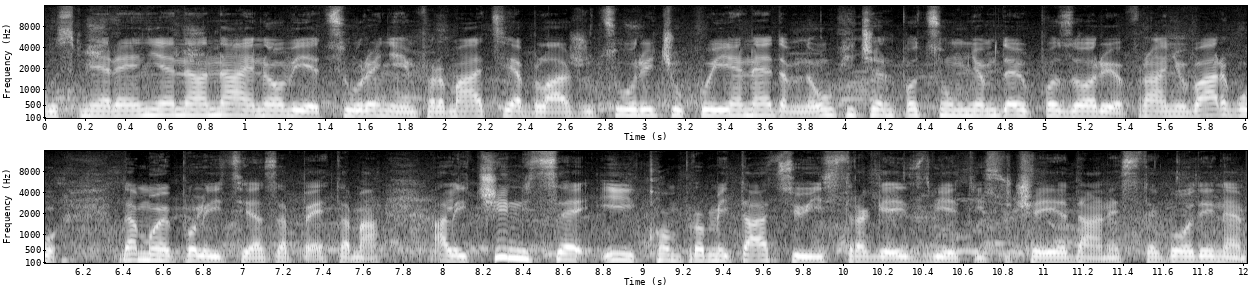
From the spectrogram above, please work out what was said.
Usmjeren je na najnovije curenje informacija Blažu Curiću koji je nedavno uhićen pod sumnjom da je upozorio Franju Vargu da mu je policija za petama. Ali čini se i kompromitaciju istrage iz 2011. godine.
